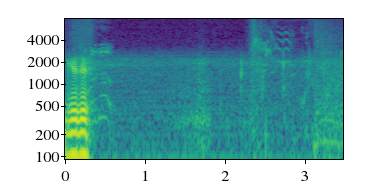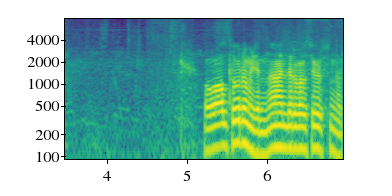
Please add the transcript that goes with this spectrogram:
Geri. O altı vuramayacağım. Ne halleri varsa görsünler.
